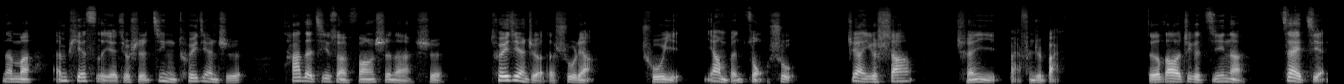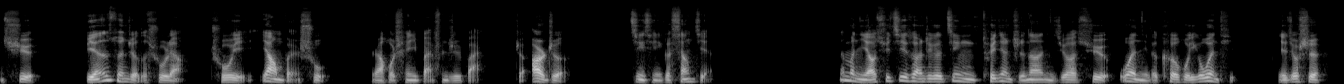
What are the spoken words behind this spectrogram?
那么 NPS 也就是净推荐值，它的计算方式呢是推荐者的数量除以样本总数，这样一个商乘以百分之百，得到的这个积呢再减去贬损者的数量除以样本数，然后乘以百分之百，这二者进行一个相减。那么你要去计算这个净推荐值呢，你就要去问你的客户一个问题，也就是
